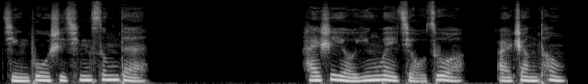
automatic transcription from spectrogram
颈部是轻松的，还是有因为久坐而胀痛？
